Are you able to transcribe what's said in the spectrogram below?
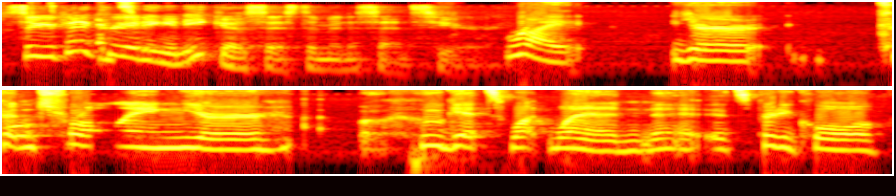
so you're kind of creating an ecosystem in a sense here right you're controlling your who gets what when. It's pretty cool.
